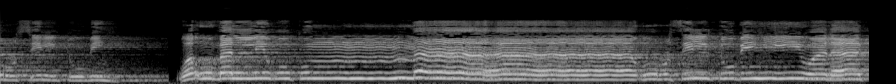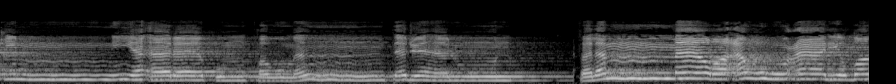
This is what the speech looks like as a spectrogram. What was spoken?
أرسلت به وأبلغكم ما أرسلت به ولكني أراكم قوما تجهلون فلما رأوه عارضا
